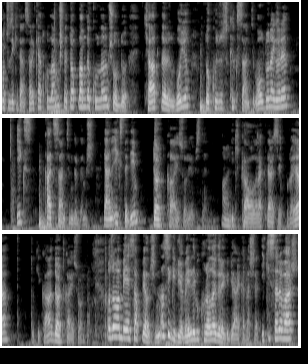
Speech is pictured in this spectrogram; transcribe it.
32 tane sarı kağıt kullanmış ve toplamda kullanmış olduğu kağıtların boyu 940 santim olduğuna göre x kaç santimdir demiş. Yani x dediğim 4K'yı soruyor bizde. Aynen. 2K olarak dersek buraya 2K 4K'yı sordu. O zaman bir hesaplayalım şimdi. Nasıl gidiyor? Belli bir kurala göre gidiyor arkadaşlar. 2 sarı var.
